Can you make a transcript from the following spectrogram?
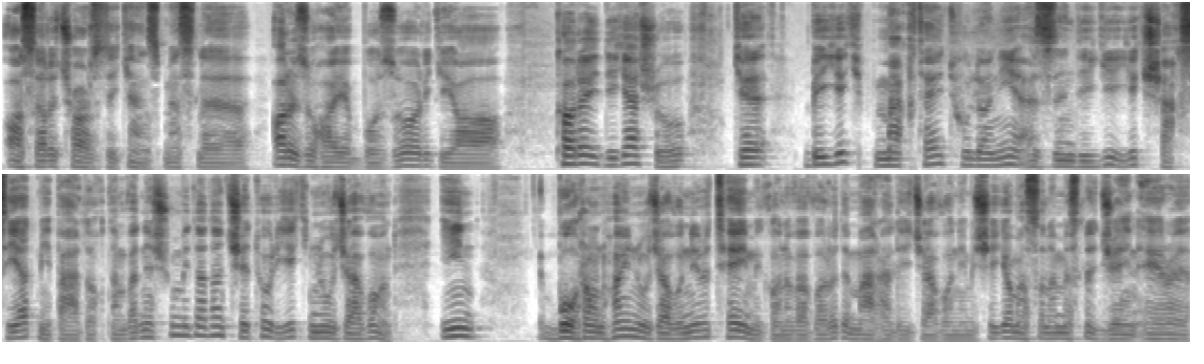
آثار چارلز دیکنز مثل آرزوهای بزرگ یا کارهای دیگه رو که به یک مقطع طولانی از زندگی یک شخصیت می پرداختن و نشون می‌دادن چطور یک نوجوان این بحران های نوجوانی رو طی می‌کنه و وارد مرحله جوانی میشه یا مثلا مثل جین ایر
